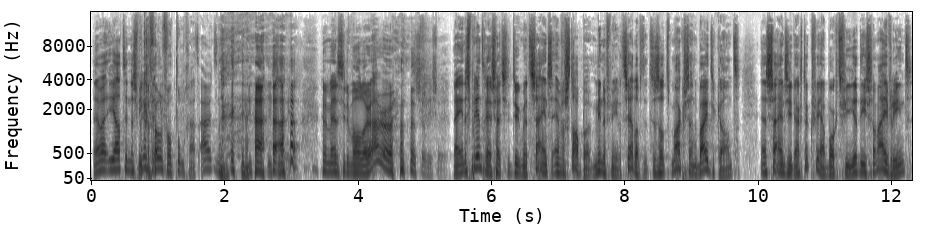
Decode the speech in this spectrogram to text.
Nee, maar je had in de De sprint... microfoon van Tom gaat uit. Mensen die hem horen. Sorry, sorry. Nee, in de sprintrace had je natuurlijk met Sainz en Verstappen min of meer hetzelfde. Dus dat Max aan de buitenkant. En Sainz die dacht ook van ja, bocht 4, die is van mij vriend.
